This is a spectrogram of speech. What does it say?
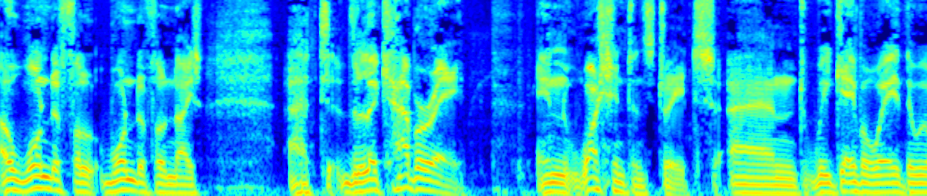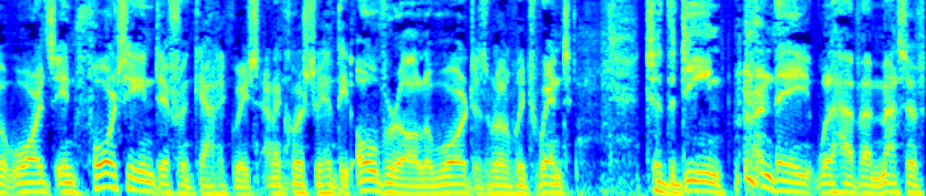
a wonderful, wonderful night at the Le Cabaret in Washington Street, and we gave away the awards in 14 different categories. And of course, we had the overall award as well, which went to the Dean, they will have a massive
